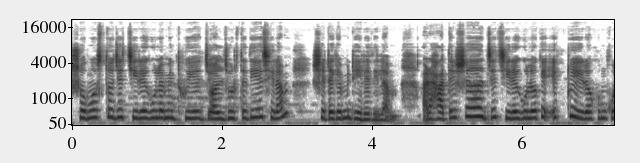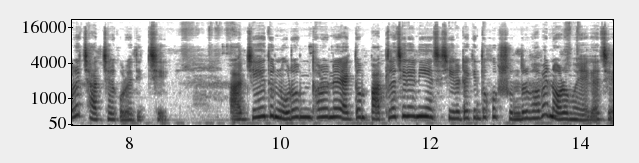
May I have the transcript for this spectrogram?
সমস্ত যে চিড়েগুলো আমি ধুয়ে জল ঝরতে দিয়েছিলাম, সেটাকে আমি ঢেলে দিলাম। আর হাতের সাহায্যে চিড়েগুলোকে একটু এইরকম করে ছাড় ছাড় করে দিচ্ছি। আর যেহেতু নরম ধরনের একদম পাতলা চিড়ে নিয়েছি, চিড়েটা কিন্তু খুব সুন্দরভাবে নরম হয়ে গেছে।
